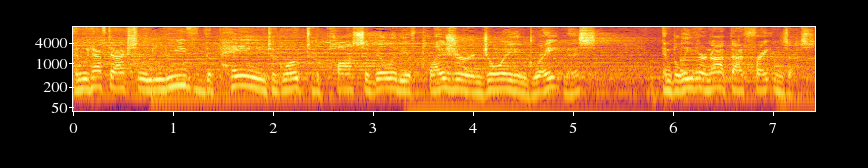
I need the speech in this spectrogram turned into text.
And we'd have to actually leave the pain to go out to the possibility of pleasure and joy and greatness. And believe it or not, that frightens us.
